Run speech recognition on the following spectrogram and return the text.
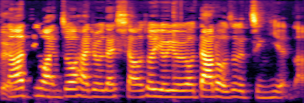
然后听完之后，他就在笑说：“有有有，大家都有这个经验啦。”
